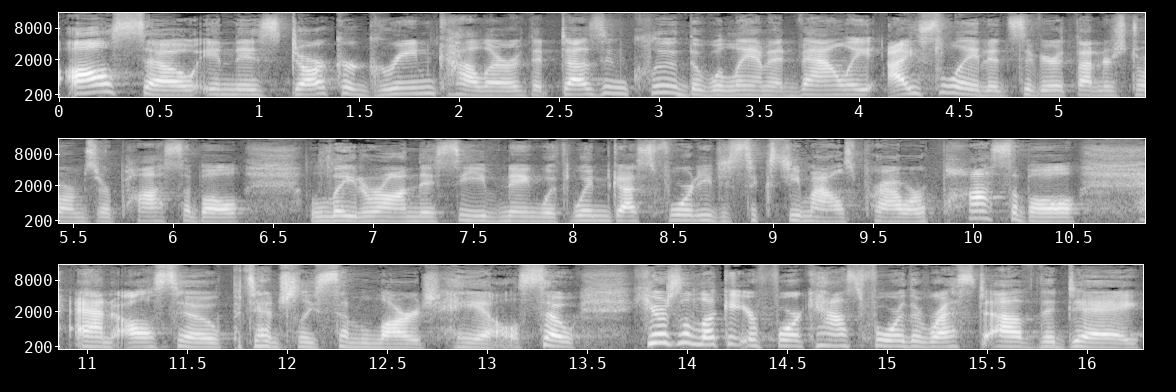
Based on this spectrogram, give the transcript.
Also, in this darker green color that does include the Willamette Valley, isolated severe thunderstorms are possible later on this evening with wind gusts 40 to 60 miles per hour possible and also potentially some large hail. So here's a look at your forecast for the rest of the day.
